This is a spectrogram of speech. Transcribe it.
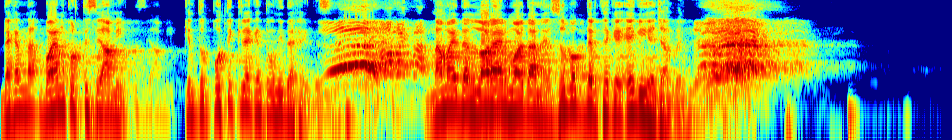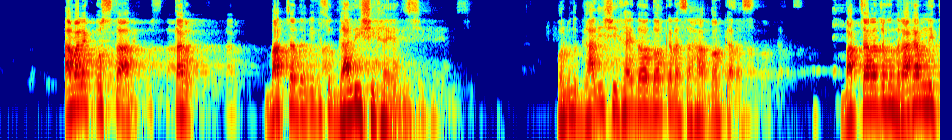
দেখেন না বয়ান করতেছি আমি কিন্তু প্রতিক্রিয়া কিন্তু উনি দেখাইতেছে নামাই দেন লড়াইয়ের ময়দানে যুবকদের থেকে এগিয়ে যাবে আমার এক ওস্তাদ তার বাচ্চাদেরকে কিছু গালি শিখাইয়ে দিচ্ছে বলবেন গালি শিখাই দেওয়া দরকার আছে হাত দরকার আছে বাচ্চারা যখন রাগান্বিত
